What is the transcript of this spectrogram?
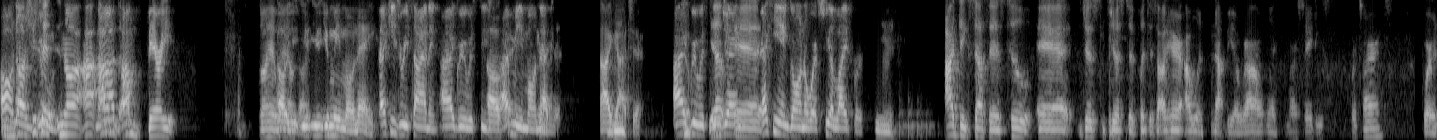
Oh no, no, she said no. I, No, I'm I- I'm very. Go ahead. Oh, Wait, I'm you, you, you mean Moné? Becky's resigning. I agree with CJ. Oh, okay. I mean Moné. Gotcha. I Mhm. gotcha. I Yep. agree with Yep, CJ. and- Becky ain't going nowhere. She a lifer. Mhm. I think Seth is too. And just just to put this out here, I would not be around when Mercedes returns for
